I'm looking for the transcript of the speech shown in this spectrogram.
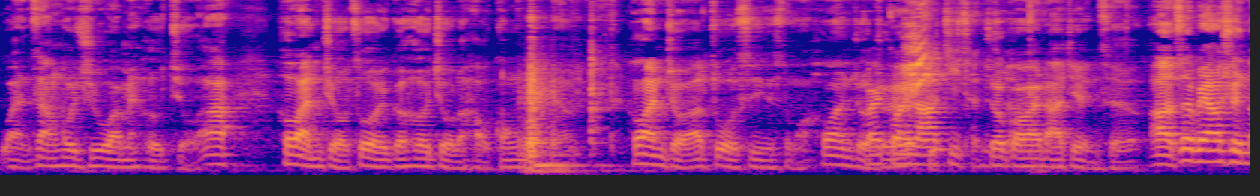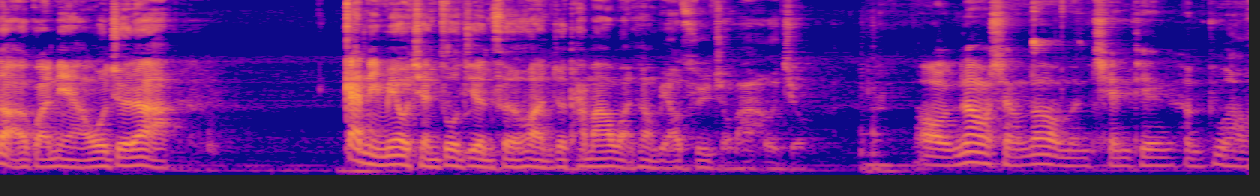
晚上会去外面喝酒啊，喝完酒做一个喝酒的好公民呢。喝完酒要做的事情是什么？喝完酒就乖乖拉计程车就乖乖搭计程车啊。这边要宣导的观念啊，我觉得啊，干你没有钱坐计程车的话，你就他妈晚上不要出去酒吧喝酒。哦，让我想到我们前天很不好，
